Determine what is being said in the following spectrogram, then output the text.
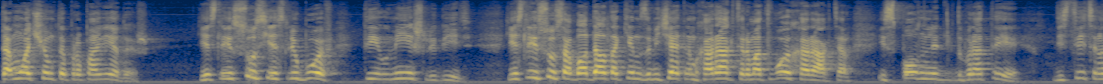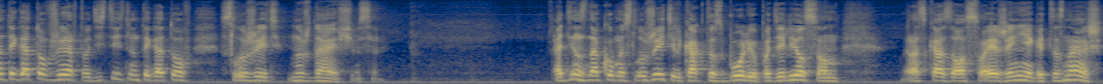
тому, о чем ты проповедуешь? Если Иисус есть любовь, ты умеешь любить. Если Иисус обладал таким замечательным характером, а твой характер исполнили доброты, действительно ты готов жертвовать, действительно ты готов служить нуждающимся. Один знакомый служитель как-то с болью поделился, он рассказывал своей жене, говорит, ты знаешь,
